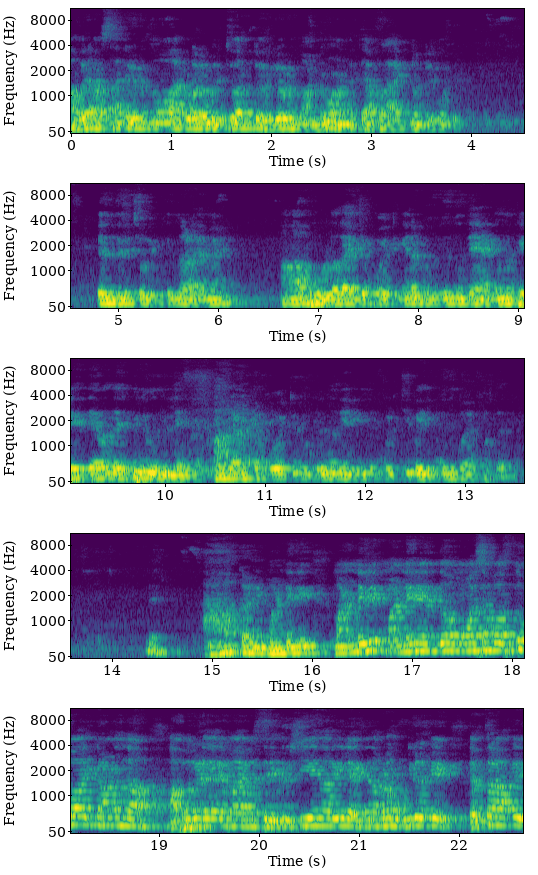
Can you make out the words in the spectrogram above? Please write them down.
അവരവസാനം എഴുതുന്നു ആരോടെ വിളിച്ചു പറഞ്ഞിട്ട് ഒരുപാട് മണ്ണ് കൊണ്ടിട്ട് ആ ഫ്ലാറ്റിന് മുമ്പിൽ കൊണ്ട് എന്തിനു ചോദിക്കുന്നു കളയമേ ആ അതിൽ പോയിട്ട് ഇങ്ങനെ വീഴുന്നു ഇറങ്ങുന്ന പെരുദേവ നെരുപ്പിൽ വീണില്ലേ? പോയിട്ട് വീഴുന്ന നെരുങ്ങി പിടിച്ച് മരിക്കുന്നു പോയപ്പോ ആ കളി മണ്ണിൽ മണ്ണിൽ മണ്ണിനെ എന്തോ മോശം വസ്തുവായി കാണുന്ന അപകടകരമായ അവസ്ഥയിൽ കൃഷി ചെയ്യുന്ന അറിയില്ല ഇത് നമ്മുടെ കുട്ടികൾക്ക് എത്ര ആൾക്ക്?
